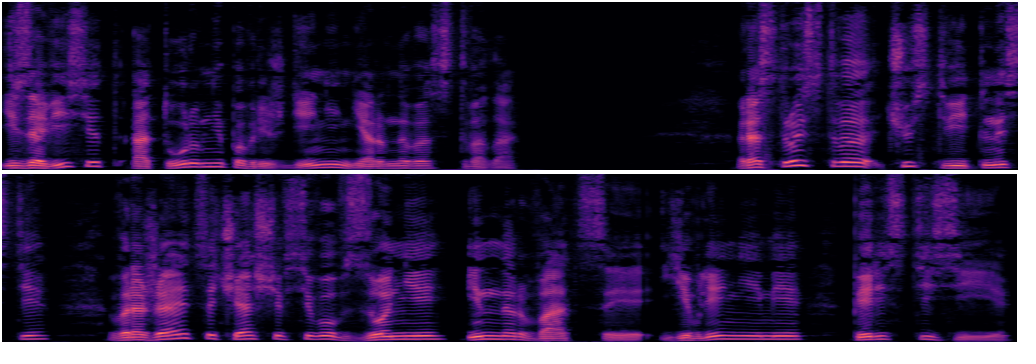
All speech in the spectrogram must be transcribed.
и зависит от уровня повреждения нервного ствола. Расстройство чувствительности выражается чаще всего в зоне иннервации явлениями перистезии,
